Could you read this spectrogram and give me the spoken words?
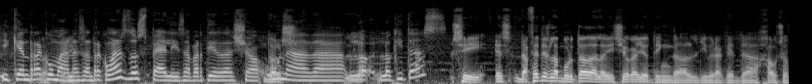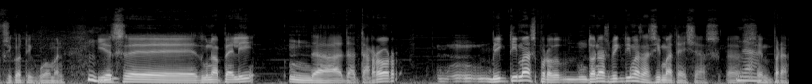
I què en dues recomanes? pel·lis. En recomanes dos pel·lis a partir d'això. Doncs, Una de la- Lo Loquites, Sí, és, de fet és la portada de l'edició que jo tinc del llibre aquest de House of Psychotic Woman. Mhm. I és eh, d'una pel·li de, de terror, víctimes, però dones víctimes de si mateixes, eh, Ja. sempre.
